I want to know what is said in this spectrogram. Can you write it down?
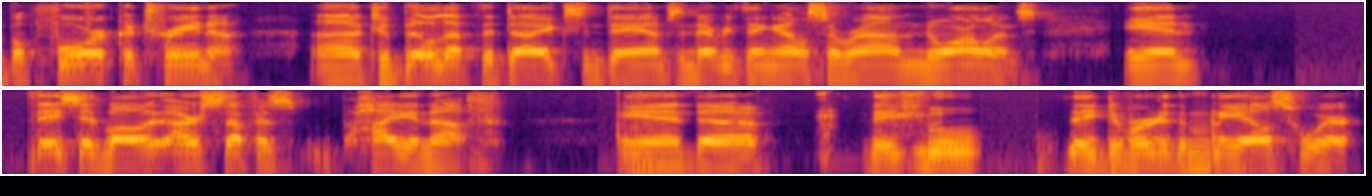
before Katrina uh, to build up the dikes and dams and everything else around New Orleans. And they said, well, our stuff is high enough. And uh, they moved, they diverted the money elsewhere.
